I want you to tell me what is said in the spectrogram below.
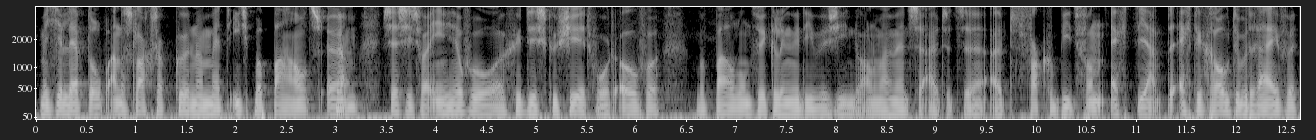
met je laptop aan de slag zou kunnen met iets bepaalds. Um, Sessies waarin heel veel uh, gediscussieerd wordt over bepaalde ontwikkelingen die we zien door allemaal mensen uit het, uh, uit het vakgebied van echt, ja, de echte grote bedrijven.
